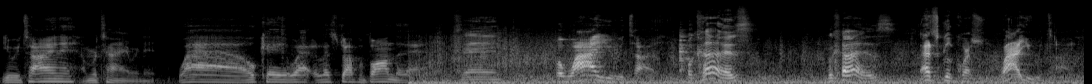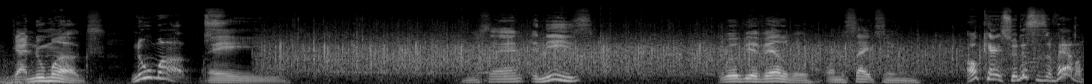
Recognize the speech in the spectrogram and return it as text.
You retiring it? I'm retiring it. Wow. Okay. Right. Let's drop a bomb to that. You know I'm saying? But why are you retiring? Because, because, That's a good question. Why are you retiring? got new mugs. New mugs. Hey. You know what I'm saying? And these will be available on the site soon. Okay, so this is available.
